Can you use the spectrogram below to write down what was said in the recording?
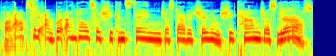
perhaps. absolutely. And, but and also she can sing just out of tune. She can just do Yeah. that.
